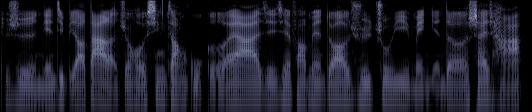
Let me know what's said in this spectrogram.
就是年纪比较大了之后，心脏骨骼呀这些方面都要去注意每年的筛查。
